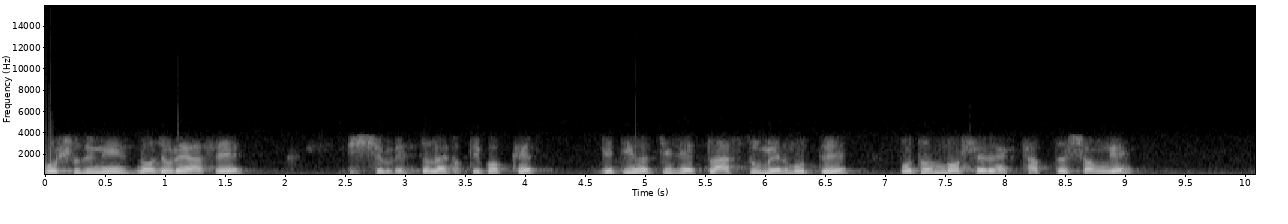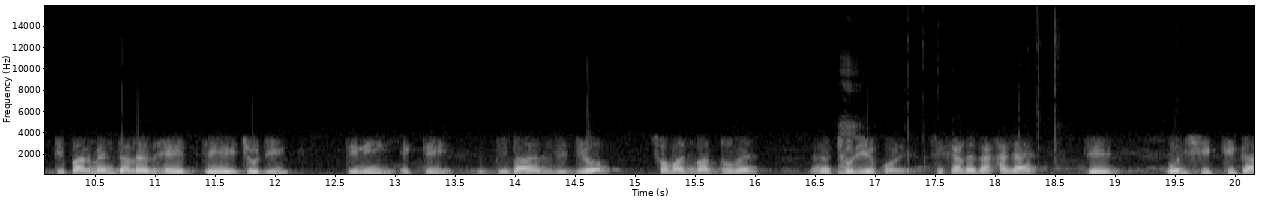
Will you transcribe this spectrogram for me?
পরশুদিনই নজরে আসে বিশ্ববিদ্যালয় কর্তৃপক্ষের যেটি হচ্ছে যে ক্লাসরুমের মধ্যে প্রথম বর্ষের এক ছাত্রের সঙ্গে ডিপার্টমেন্টালের হেড যে এইচওডি তিনি একটি বিবাহ ভিডিও সমাজ মাধ্যমে ছড়িয়ে পড়ে। সেখানে দেখা যায় যে ওই শিক্ষিকা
